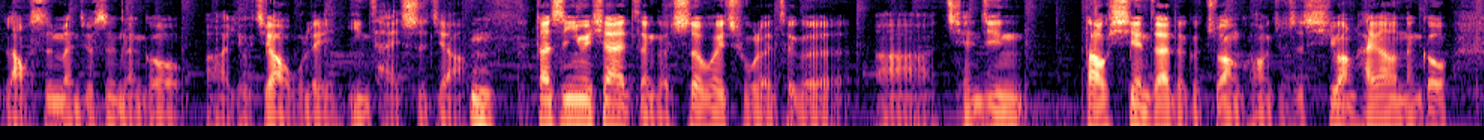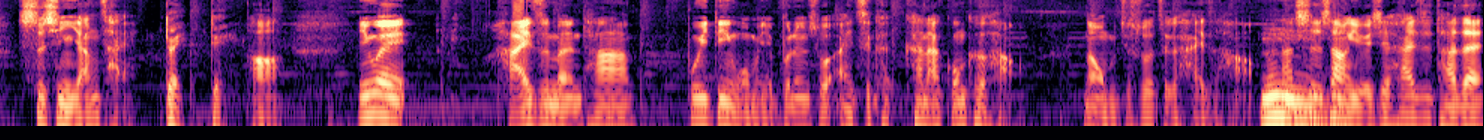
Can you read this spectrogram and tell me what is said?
老师们就是能够啊、有教无类，因材施教，嗯，但是因为现在整个社会除了这个啊、前进到现在这个状况，就是希望还要能够适性扬才，对对好，因为孩子们他不一定，我们也不能说，哎，只看看他功课好，那我们就说这个孩子好。嗯那事实上，有一些孩子他在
